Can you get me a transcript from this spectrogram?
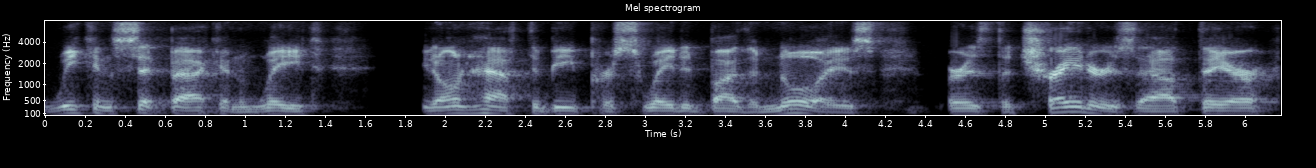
we can sit back and wait. You don't have to be persuaded by the noise. Whereas the traders out there,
